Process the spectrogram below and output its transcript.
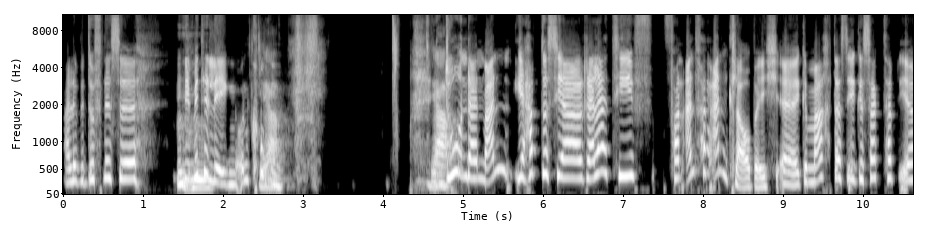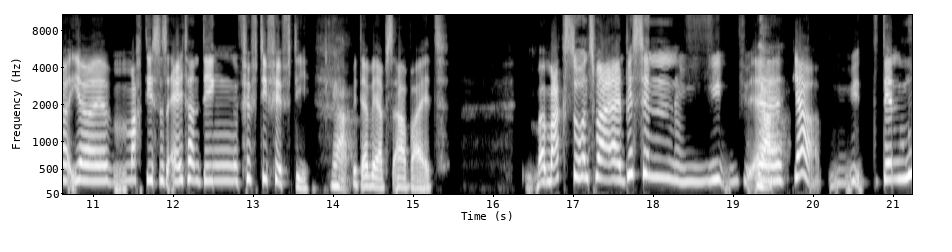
alle Bedürfnisse in die Mitte mhm. legen und gucken. Ja. Ja. Du und dein Mann, ihr habt das ja relativ von Anfang an, glaube ich, äh, gemacht, dass ihr gesagt habt, ihr, ihr macht dieses Elternding 50-50 ja. mit Erwerbsarbeit. Magst du uns mal ein bisschen, wie, äh, ja, wie, den Mut,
